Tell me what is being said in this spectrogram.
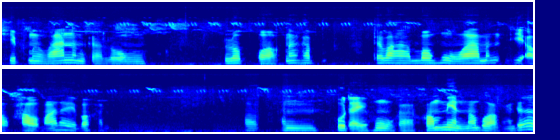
คลิปเมื่อวานนั่นก็ลงลบออกนะครับ แต่ว่าบ่ฮู้ว่ามันที่เอาเข้ามาได้บ่ครับเพราะอันผู้ใดฮู้ก็คอมเมนต์มาบอกให้เด้อ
